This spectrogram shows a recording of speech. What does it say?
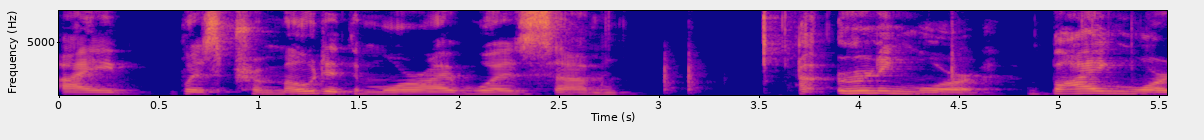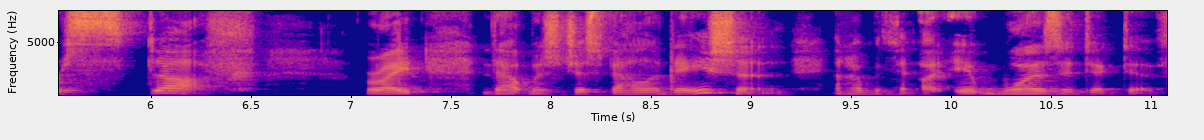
I was promoted, the more I was um, uh, earning more, buying more stuff right? That was just validation. And I would think uh, it was addictive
